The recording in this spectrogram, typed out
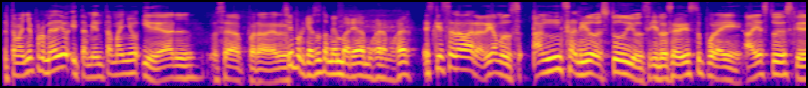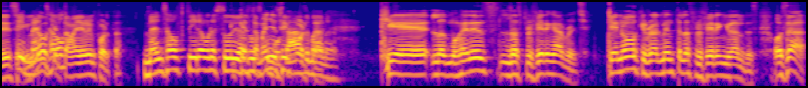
El tamaño promedio y también tamaño ideal, o sea, para ver... Sí, porque eso también varía de mujer a mujer. Es que esa es la vara, digamos, han salido estudios y los he visto por ahí. Hay estudios que dicen Sí, no, que el tamaño no importa. Men's Health tira un estudio Que el tamaño sí importa. semana. Que las mujeres las prefieren average. Que no, que realmente las prefieren grandes. O sea,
